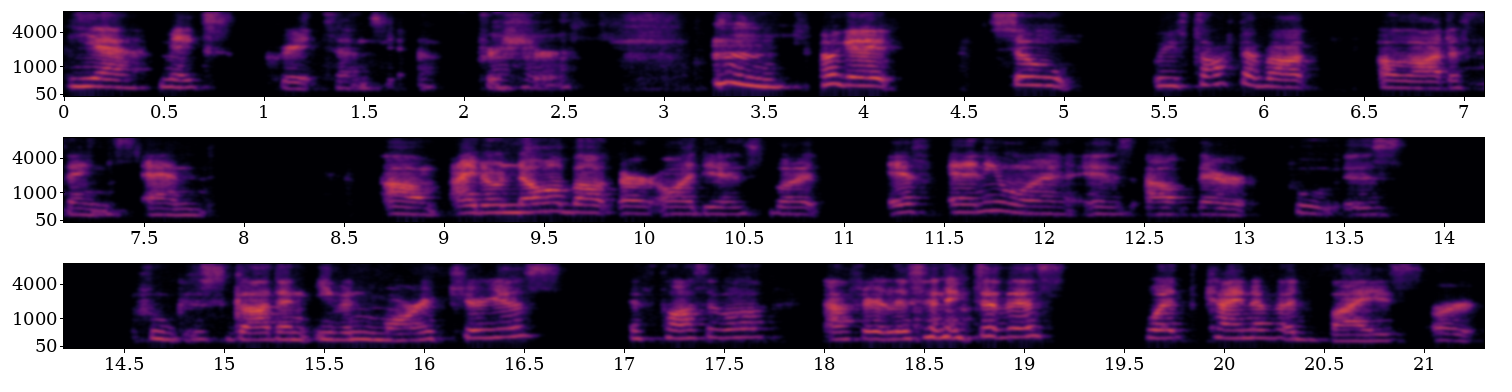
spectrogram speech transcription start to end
yeah makes great sense. Yeah for mm-hmm. sure. Okay so we've talked about a lot of things and um, I don't know about our audience, but if anyone is out there who is who's gotten even more curious, if possible, after listening to this, what kind of advice or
